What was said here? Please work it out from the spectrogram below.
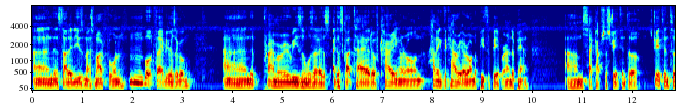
and then started to use my smartphone hmm, about five years ago. And the primary reason was that I just, I just got tired of carrying around, having to carry around a piece of paper and a pen. Um, so I capture straight into straight into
